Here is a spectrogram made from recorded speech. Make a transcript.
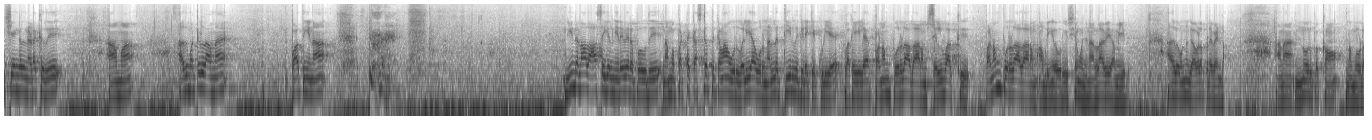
விஷயங்கள் நடக்குது. ஆமாம் அது மட்டும் இல்லாமல் பார்த்தீங்கன்னா நீண்ட நாள் ஆசைகள் நிறைவேற போகுது. நம்ம பட்ட கஷ்டத்துக்கெல்லாம் ஒரு வழியாக ஒரு நல்ல தீர்வு கிடைக்கக்கூடிய வகையில் பணம் பொருளாதாரம் செல்வாக்கு. பணம் பொருளாதாரம் அப்படிங்கிற ஒரு விஷயம் கொஞ்சம் நல்லாவே அமையுது. அதில் ஒன்றும் கவலைப்பட வேண்டாம். ஆனால் இன்னொரு பக்கம் நம்மளோட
